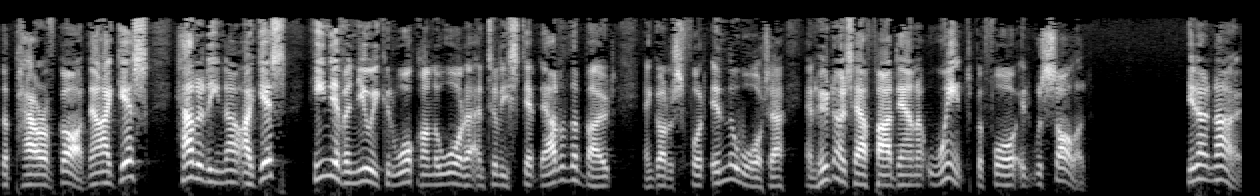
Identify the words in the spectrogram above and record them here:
The power of God. Now I guess, how did he know? I guess he never knew he could walk on the water until he stepped out of the boat and got his foot in the water and who knows how far down it went before it was solid. You don't know.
